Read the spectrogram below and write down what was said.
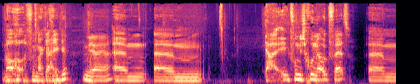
wel even naar kijken. Ja, ja. Ehm, ehm, ja, ik vond die schoenen ook vet. Ehm,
